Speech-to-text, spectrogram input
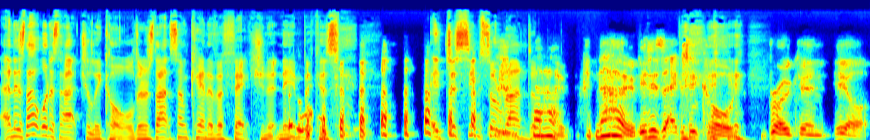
and is that what it's actually called, or is that some kind of affectionate name? Because it just seems so random. No, no, it is actually called Broken Hill,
